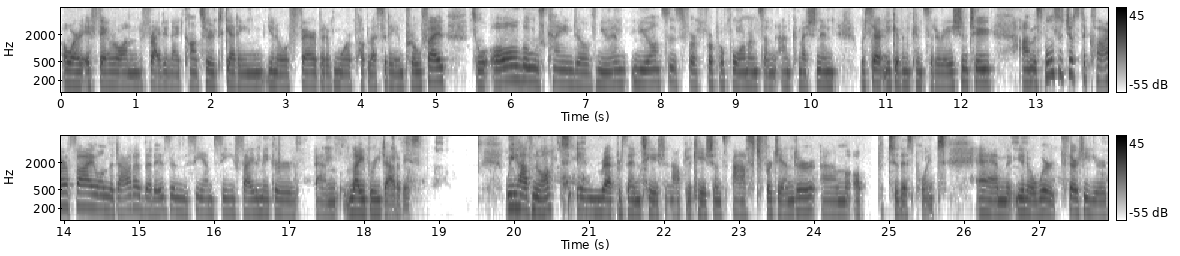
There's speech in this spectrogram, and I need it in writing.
or if they're on Friday night concert, getting you know a fair bit of more publicity and profile. So all those kind of nu- nuances for for performance and, and commissioning were certainly given consideration to. Um, I suppose it's just to clarify on the data that is in the CMC FileMaker um, library database. We have not, in representation applications, asked for gender um, up to this point. Um, you know, we're 30 year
